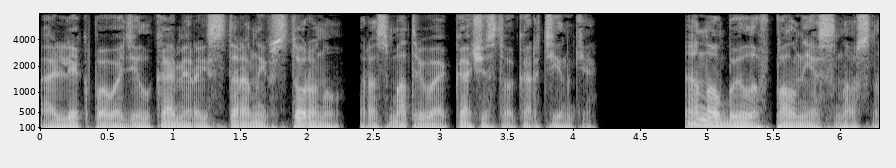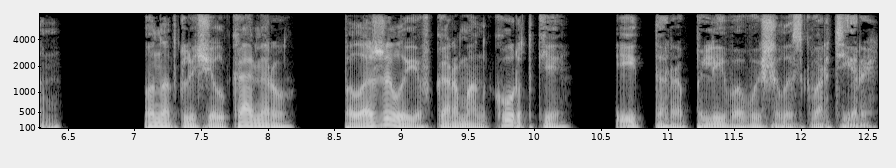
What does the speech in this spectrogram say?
Олег поводил камерой из стороны в сторону, рассматривая качество картинки. Оно было вполне сносным. Он отключил камеру, положил ее в карман куртки и торопливо вышел из квартиры.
